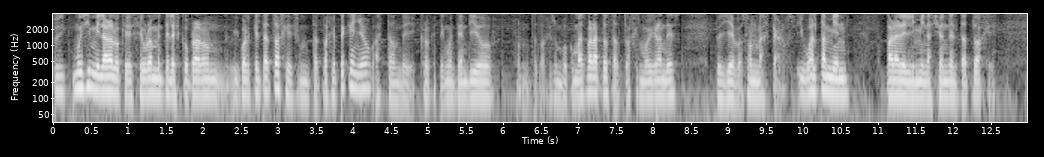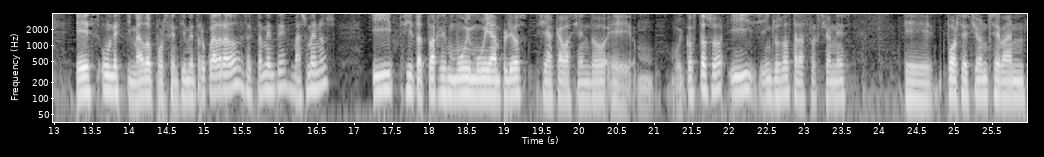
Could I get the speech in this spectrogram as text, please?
Pues muy similar a lo que seguramente les cobraron igual que el tatuaje. Es un tatuaje pequeño, hasta donde creo que tengo entendido son tatuajes un poco más baratos, tatuajes muy grandes, pues lleva, son más caros. Igual también para la eliminación del tatuaje. Es un estimado por centímetro cuadrado, exactamente, más o menos. Y si tatuajes muy, muy amplios, sí acaba siendo eh, muy costoso. Y incluso hasta las fracciones eh, por sesión se van,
